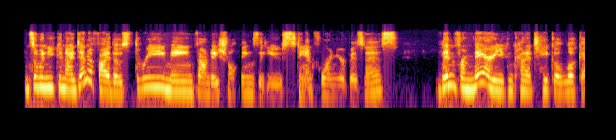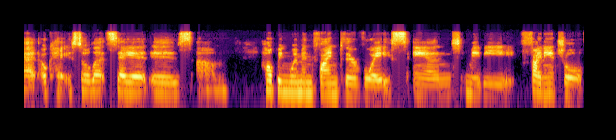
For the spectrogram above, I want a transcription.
And so when you can identify those three main foundational things that you stand for in your business, then from there you can kind of take a look at okay, so let's say it is um, helping women find their voice and maybe financial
